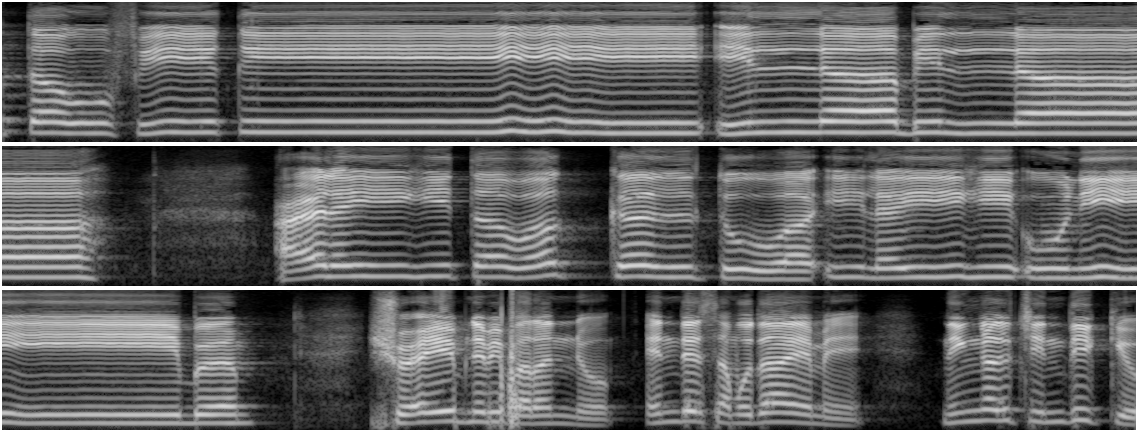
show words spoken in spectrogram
توفيقي إلا بالله عليه توكلت وإليه أنيب ഷുഐബ് നബി പറഞ്ഞു എൻ്റെ സമുദായമേ നിങ്ങൾ ചിന്തിക്കൂ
